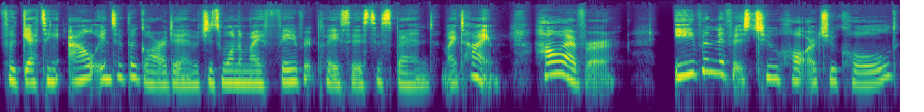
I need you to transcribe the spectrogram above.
for getting out into the garden, which is one of my favorite places to spend my time. However, even if it's too hot or too cold,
